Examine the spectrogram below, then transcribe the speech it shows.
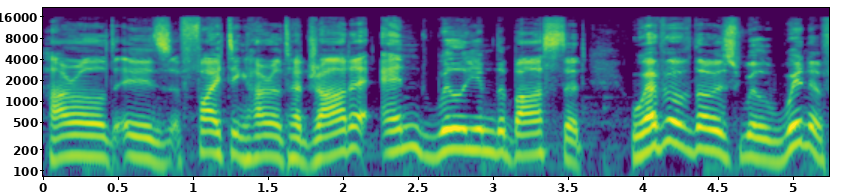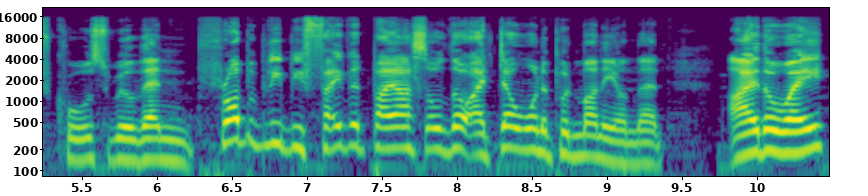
Harold is fighting Harald Hardrada and William the Bastard. Whoever of those will win, of course, will then probably be favored by us, although I don't want to put money on that. Either way,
